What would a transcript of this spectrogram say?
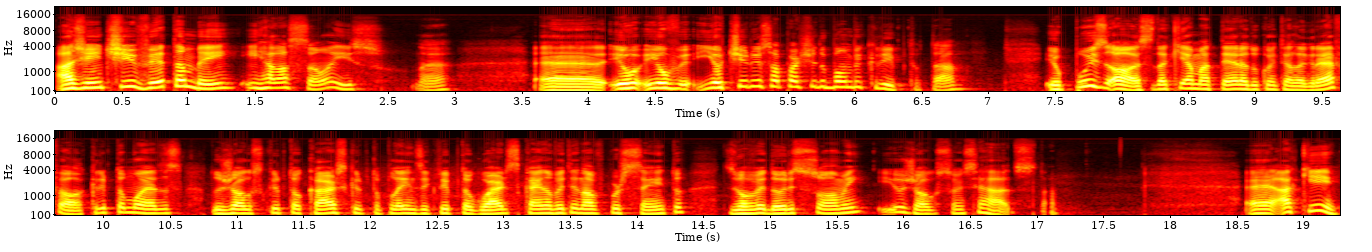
a gente vê também em relação a isso, né? É, eu, eu, eu tiro isso a partir do Bomb Crypto, tá? Eu pus, ó, essa daqui é a matéria do Cointelegraph, ó, criptomoedas dos jogos CryptoCars, CryptoPlanes e CryptoGuards caem 99%, desenvolvedores somem e os jogos são encerrados, tá? É, aqui,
